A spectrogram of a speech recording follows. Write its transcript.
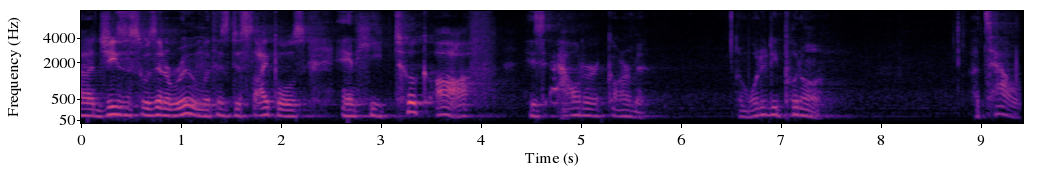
uh, Jesus was in a room with his disciples, and he took off his outer garment. And what did he put on? A towel.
